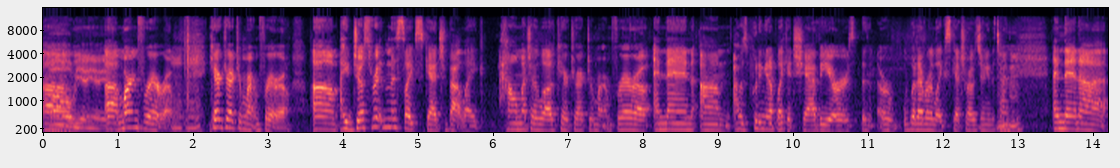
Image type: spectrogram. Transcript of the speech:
oh yeah, yeah, yeah. Uh, Martin Ferrero, character actor Martin Ferrero. Um, I had just written this like sketch about like how much I love character actor Martin Ferrero, and then um, I was putting it up like at Shabby or or whatever like sketch show I was doing at the time, and then uh,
